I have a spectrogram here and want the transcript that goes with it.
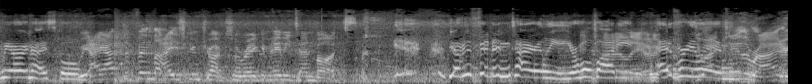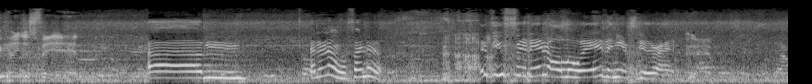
we are in high school. We, I have to fit in the ice cream truck, so Ray can pay me 10 bucks. You have to fit entirely, your whole body, Okay. every do I have to do the ride, or can I just fit in? Um, I don't know. We'll find out. If you fit in all the way, then you have to do the ride. Can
